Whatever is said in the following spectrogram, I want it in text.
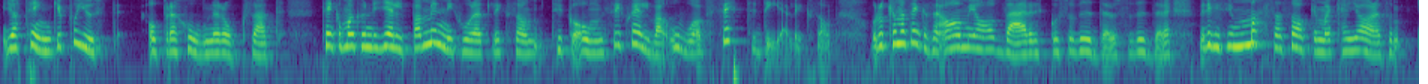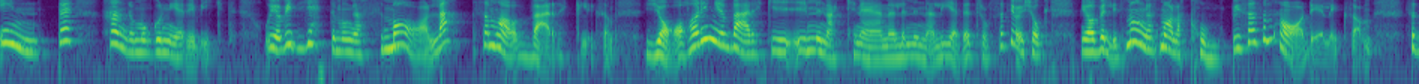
jag tänker på just operationer också att Tänk om man kunde hjälpa människor att liksom tycka om sig själva oavsett det liksom. Och då kan man tänka sig, ja men jag har verk och så vidare och så vidare. Men det finns ju massa saker man kan göra som inte handlar om att gå ner i vikt. Och jag vet jättemånga smala som har verk liksom. Jag har ingen verk i, i mina knän eller mina leder trots att jag är tjock. Men jag har väldigt många smala kompisar som har det liksom. Så att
